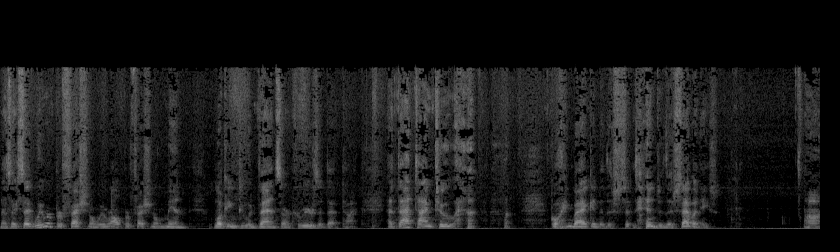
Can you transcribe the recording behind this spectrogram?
And as I said, we were professional. We were all professional men looking to advance our careers at that time. At that time, too, going back into the into the seventies, uh,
